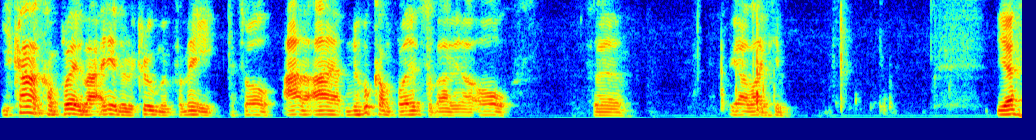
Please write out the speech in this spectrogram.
you can't complain about any of the recruitment for me at all. I, I have no complaints about it at all. So, yeah, I like him. Yeah,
